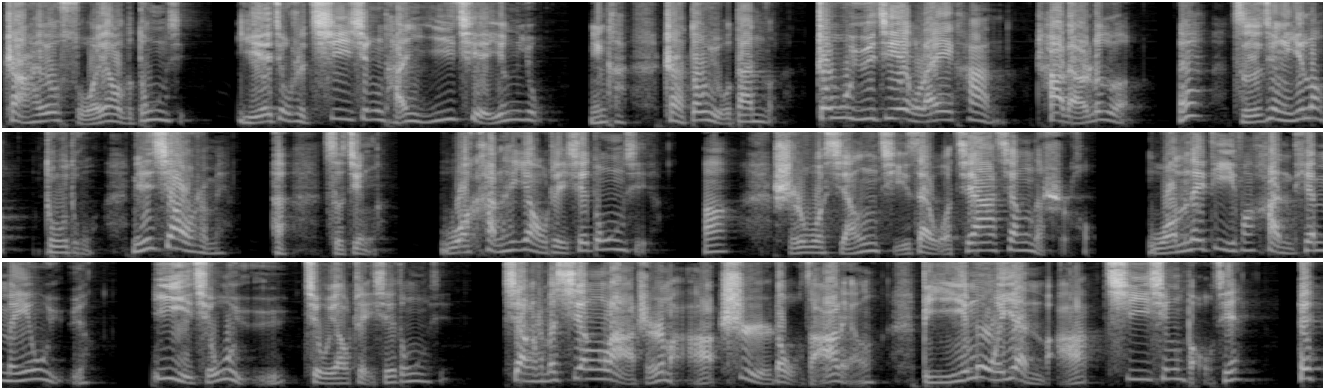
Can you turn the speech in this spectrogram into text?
这儿还有所要的东西，也就是七星坛一切应用。您看这儿都有单子。周瑜接过来一看，差点乐了。哎，子敬一愣：“都督，您笑什么呀？”啊，子敬啊，我看他要这些东西啊，使我想起在我家乡的时候，我们那地方旱天没有雨啊，一求雨就要这些东西。像什么香蜡纸马、赤豆杂粮、笔墨砚瓦、七星宝剑，嘿，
